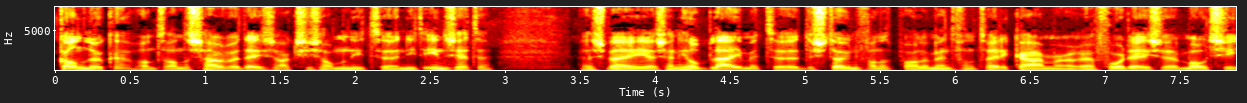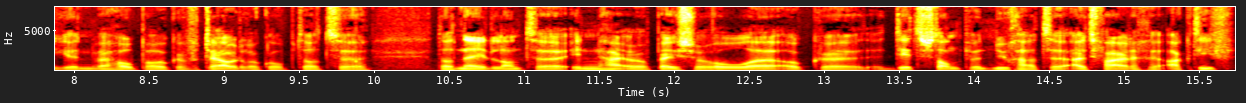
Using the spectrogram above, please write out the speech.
kan lukken. Want anders zouden we deze acties allemaal niet, uh, niet inzetten. Dus wij zijn heel blij met de steun van het parlement van de Tweede Kamer voor deze motie. En wij hopen ook en vertrouwen er ook op dat, dat Nederland in haar Europese rol ook dit standpunt nu gaat uitvaardigen, actief.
